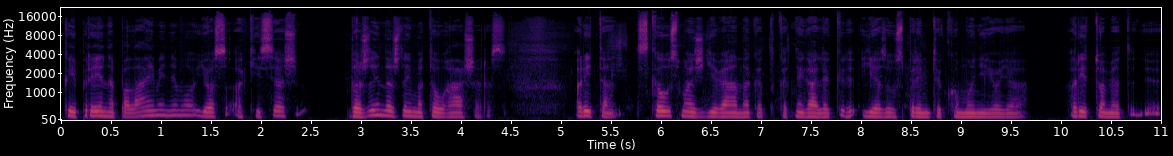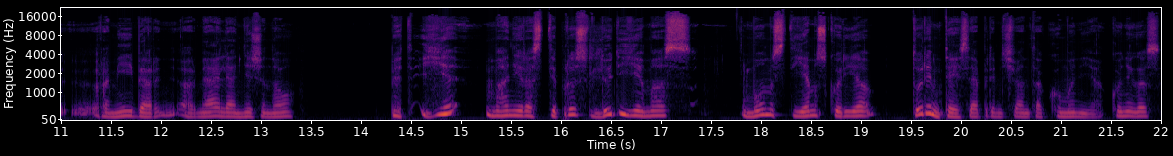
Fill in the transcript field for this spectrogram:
kai prieina palaiminimo, jos akise aš dažnai dažnai matau ašaras. Ar į ten skausmą išgyvena, kad, kad negali Jėzaus priimti komunijoje, ar į tuomet e, ramybę ar, ar meilę, nežinau. Bet jie man yra stiprus liudijimas mums tiems, kurie turim teisę priimti šventą komuniją. Kunigas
